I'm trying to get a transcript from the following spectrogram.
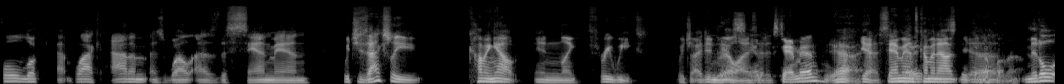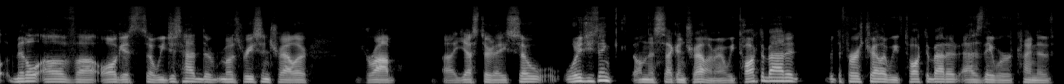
full look at Black Adam as well as the Sandman, which is actually coming out in like three weeks which I didn't yeah, realize that it's Sandman. Yeah, yeah, Sandman's right. coming out uh, middle middle of uh, August. So we just had the most recent trailer drop uh, yesterday. So what did you think on the second trailer, man? We talked about it with the first trailer. We've talked about it as they were kind of,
